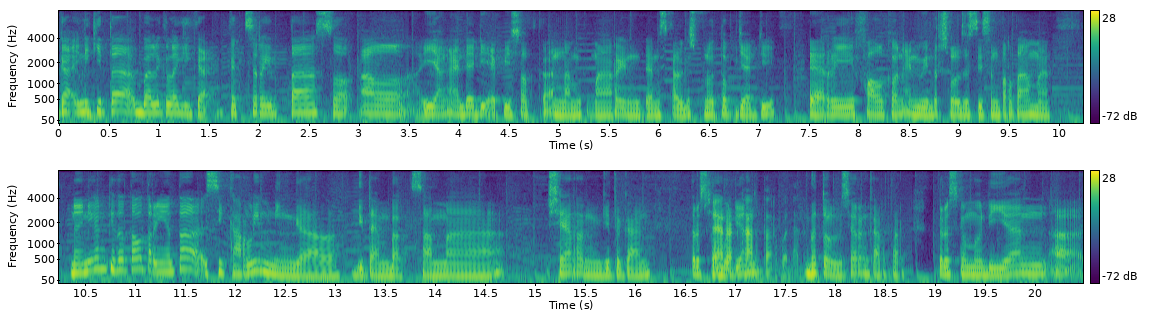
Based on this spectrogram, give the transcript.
kak ini kita balik lagi kak ke cerita soal yang ada di episode ke-6 kemarin dan sekaligus penutup jadi dari Falcon and Winter Soldier season pertama. Nah ini kan kita tahu ternyata si Carly meninggal ditembak sama Sharon gitu kan. Terus Sharon kemudian Carter benar. Betul, Sharon Carter. Terus kemudian uh,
